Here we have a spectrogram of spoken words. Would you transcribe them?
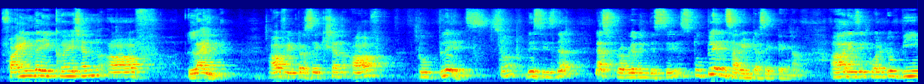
find the equation of line of intersection of two planes. So this is the last problem in this series two planes are intersecting now. R is equal to b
